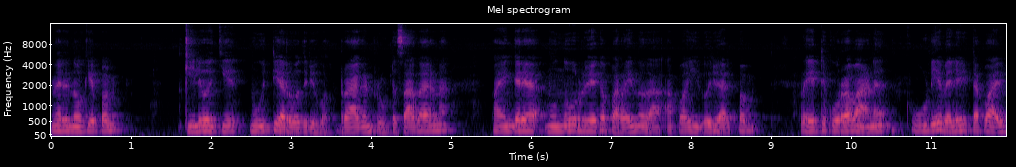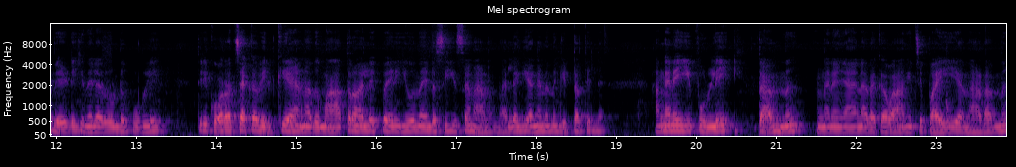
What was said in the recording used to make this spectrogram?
അന്നേരം നോക്കിയപ്പം കിലോയ്ക്ക് നൂറ്റി അറുപത് രൂപ ഡ്രാഗൺ ഫ്രൂട്ട് സാധാരണ ഭയങ്കര മുന്നൂറ് രൂപയൊക്കെ പറയുന്നതാണ് അപ്പോൾ ഈ ഒരു അല്പം റേറ്റ് കുറവാണ്. കൂടിയ വില ഇട്ടപ്പോൾ ആരും മേടിക്കുന്നില്ല. അതുകൊണ്ട് പുള്ളി ഇത്തിരി കുറച്ചൊക്കെ വിൽക്കുകയാണ്. അത് മാത്രമല്ല ഇപ്പോൾ എനിക്ക് തോന്നുന്നത് അതിന്റെ സീസണാണെന്ന് അല്ലെങ്കിൽ അങ്ങനെയൊന്നും കിട്ടത്തില്ല. അങ്ങനെ ഈ പുള്ളി തന്ന് അങ്ങനെ ഞാൻ അതൊക്കെ വാങ്ങിച്ച് പയ്യെ നടന്ന്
